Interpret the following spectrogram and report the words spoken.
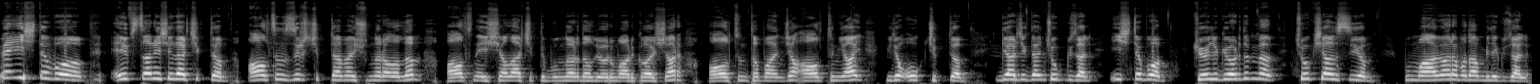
Ve işte bu. Efsane şeyler çıktı. Altın zırh çıktı hemen şunları alalım. Altın eşyalar çıktı bunları da alıyorum arkadaşlar. Altın tabanca, altın yay bir de ok çıktı. Gerçekten çok güzel. İşte bu. Köylü gördün mü? Çok şanslıyım. Bu mavi arabadan bile güzel.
